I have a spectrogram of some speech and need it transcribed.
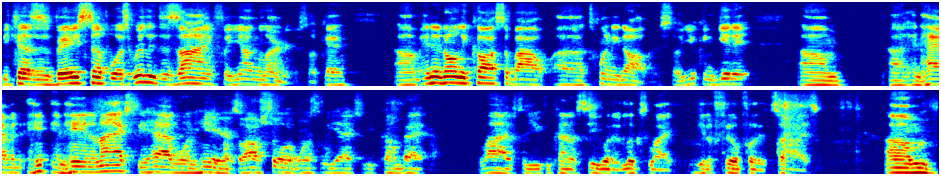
because it's very simple. It's really designed for young learners. Okay, um, and it only costs about uh, twenty dollars, so you can get it. Um, uh, and have it in hand. And I actually have one here, so I'll show it once we actually come back live, so you can kind of see what it looks like, get a feel for its size. Um,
